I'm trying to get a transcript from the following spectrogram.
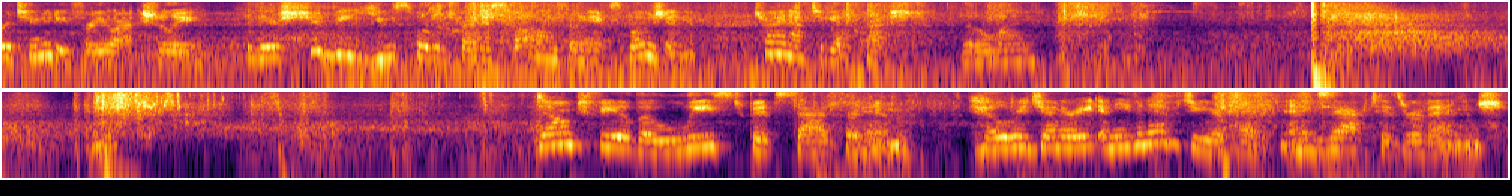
Opportunity for you, actually. There should be useful detritus falling from the explosion. Try not to get crushed, little one. Don't feel the least bit sad for him. He'll regenerate an even emptier head and exact his revenge.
